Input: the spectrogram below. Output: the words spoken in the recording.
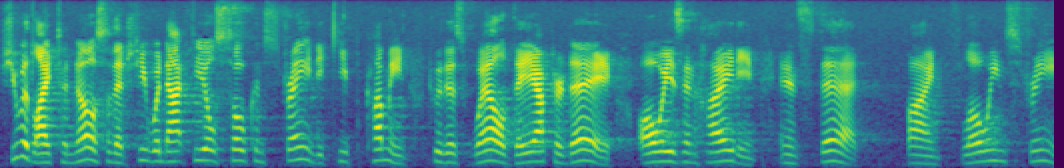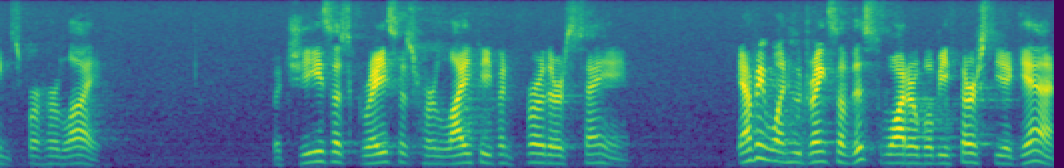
She would like to know so that she would not feel so constrained to keep coming to this well day after day, always in hiding, and instead find flowing streams for her life. But Jesus graces her life even further, saying, Everyone who drinks of this water will be thirsty again,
